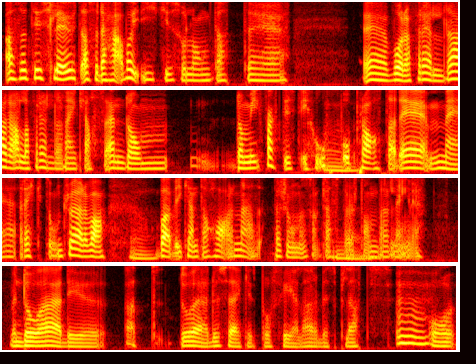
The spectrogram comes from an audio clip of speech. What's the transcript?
alltså till slut, alltså det här var, gick ju så långt att eh, eh, våra föräldrar, alla föräldrarna i klassen, de, de gick faktiskt ihop Mm. och pratade med rektorn tror jag det var. Mm. Bara vi kan inte ha den här personen som klassföreståndare längre. Men då är det ju att då är du säkert på fel arbetsplats. Mm. Och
